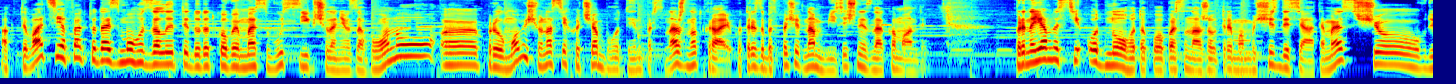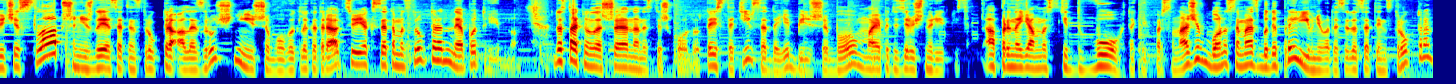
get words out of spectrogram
Активація ефекту дасть змогу залити додатковий мес в усіх членів загону, е, при умові, що у нас є хоча б один персонаж з надкраю, котрий забезпечить нам місячний знак команди. При наявності одного такого персонажа отримаємо 60 МС, що вдвічі слабше, ніж дає сет інструктора, але зручніше, бо викликати реакцію як сетом інструктора не потрібно. Достатньо лише нанести шкоду, та й статті все дає більше, бо має п'ятизірочну рідкість. А при наявності двох таких персонажів бонус МС буде прирівнюватися до сета інструктора,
